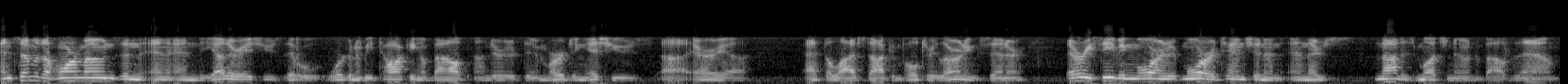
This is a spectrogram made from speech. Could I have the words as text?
And some of the hormones and, and, and the other issues that we're going to be talking about under the emerging issues uh, area at the Livestock and Poultry Learning Center, they're receiving more more attention, and, and there's not as much known about them.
